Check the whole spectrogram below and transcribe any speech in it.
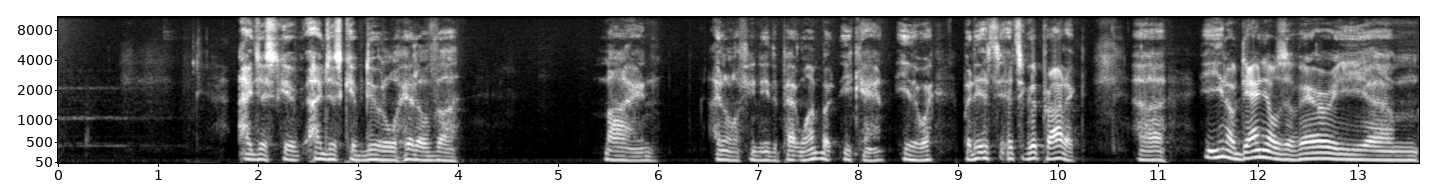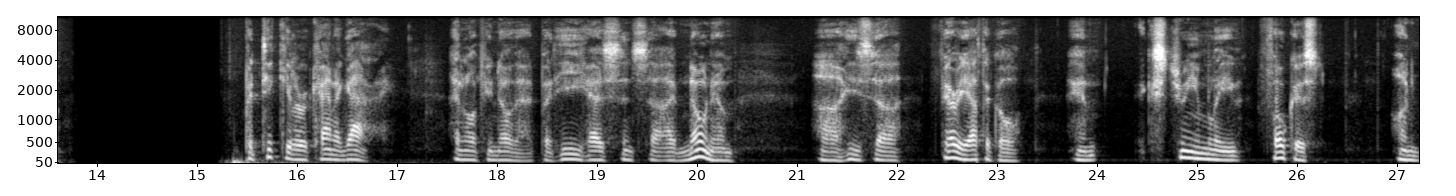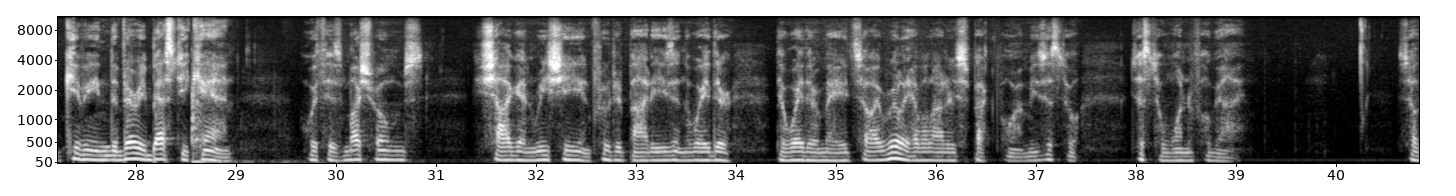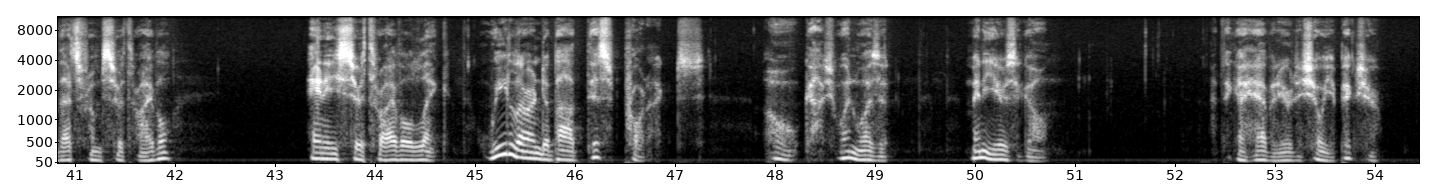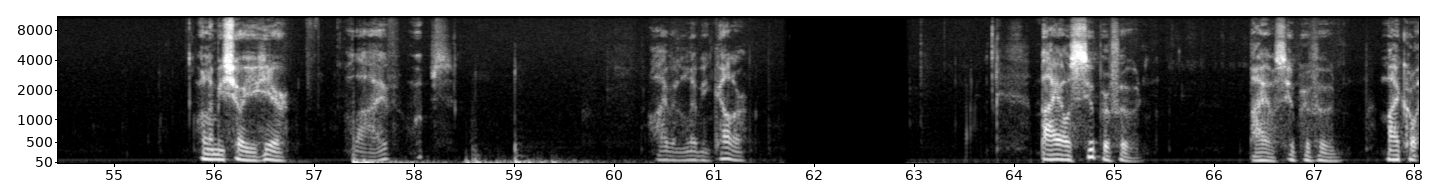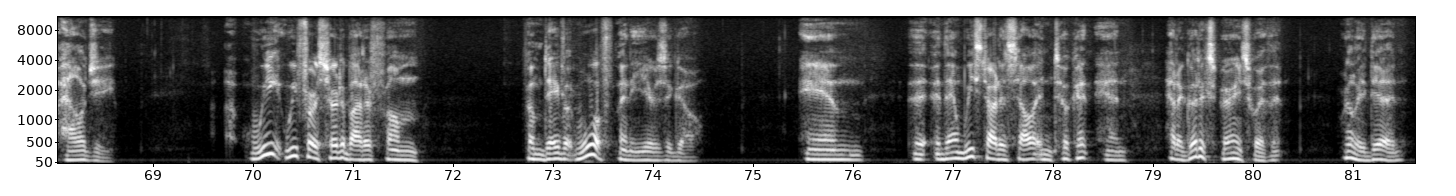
I just give I just give Doodle a hit of uh, mine. I don't know if you need the pet one, but you can either way. But it's it's a good product. Uh, you know, Daniel's a very um, particular kind of guy. I don't know if you know that, but he has, since uh, I've known him, uh, he's uh, very ethical and extremely focused on giving the very best he can with his mushrooms, chaga and reishi and fruited bodies and the way they're the way they're made. So I really have a lot of respect for him. He's just a just a wonderful guy. So that's from Surthrival. Any Surthrival link. We learned about this product, oh gosh, when was it? Many years ago. I think I have it here to show you a picture. Well, let me show you here live. Whoops. Live in living color. Bio superfood. Bio superfood. Microalgae we we first heard about it from from David Wolfe many years ago, and, th- and then we started selling and took it and had a good experience with it, really did.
